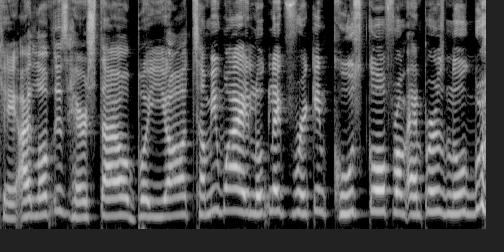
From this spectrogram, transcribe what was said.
Okay, I love this hairstyle, but y'all tell me why I look like freaking Kuzco from Emperor's New Groove.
